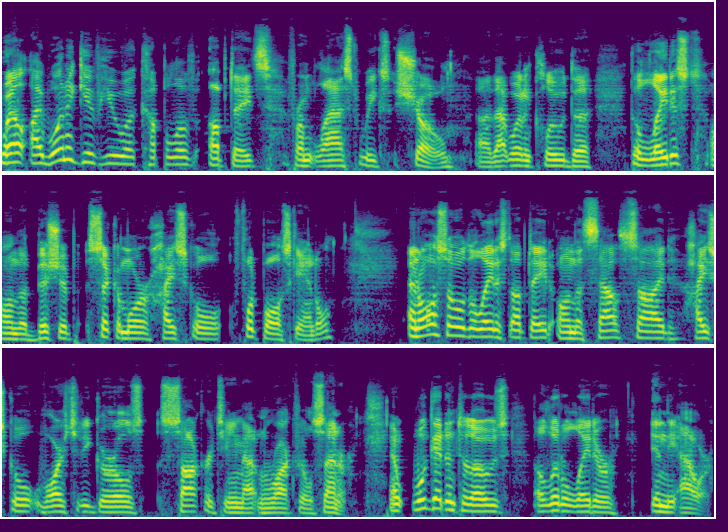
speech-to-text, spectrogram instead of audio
Well, I want to give you a couple of updates from last week's show. Uh, that would include the, the latest on the Bishop Sycamore High School football scandal, and also the latest update on the Southside High School varsity girls soccer team out in Rockville Centre. And we'll get into those a little later in the hour.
